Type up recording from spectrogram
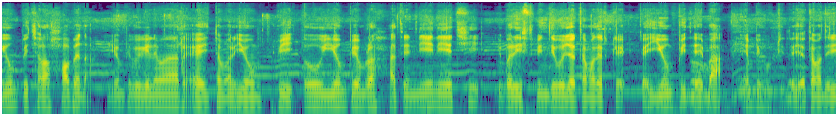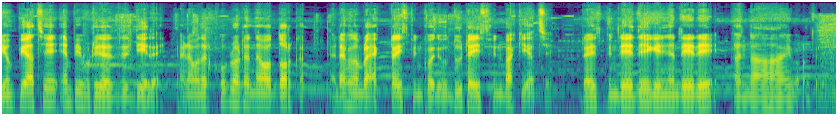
ইউএমপি ছাড়া হবে না। ইউএমপি গেলে আমার এই তোমার ইউএমপি। তো ইউএমপি আমরা হাতে নিয়ে নিয়েছি। এবার স্পিন দিব যাতে আমাদেরকে একটা ইউএমপি দেয় বা এমপি ফোর্টি দেয়, যাতে আমাদের ইউএমপি আছে এমপি ফোর্টি যাতে দিয়ে দেয়। এটা আমাদের খুব কোবরাটা নেওয়ার দরকার। এটা এখন আমরা একটা স্পিন করে দেবো, দুইটা স্পিন বাকি আছে। একটা স্পিন দিয়ে দিয়ে, গেরিনা দিয়ে দে। না, এবার দেব না।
